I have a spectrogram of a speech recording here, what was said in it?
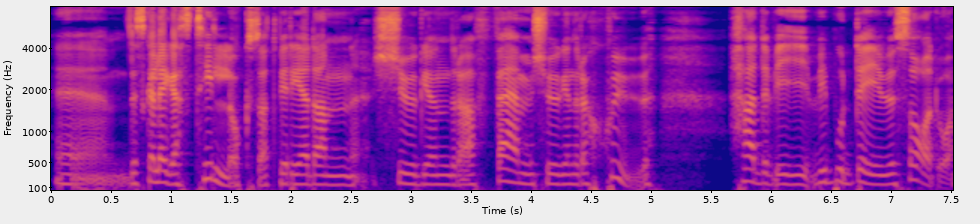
Eh, det ska läggas till också att vi redan 2005-2007 hade vi, vi bodde i USA då,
